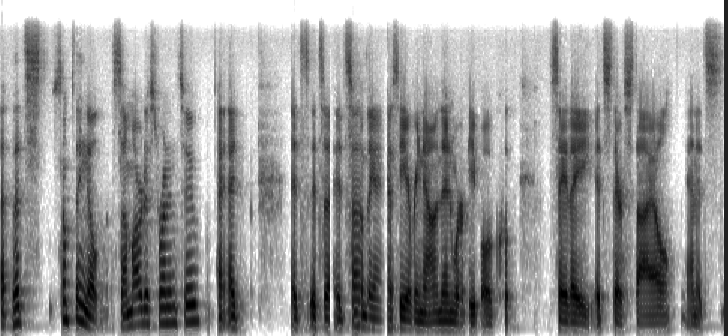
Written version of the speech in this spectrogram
that's something that some artists run into. I, I, it's it's a it's something I see every now and then where people say they it's their style, and it's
